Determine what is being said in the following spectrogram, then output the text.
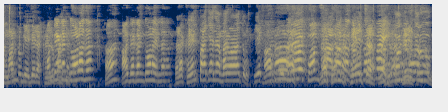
અમાર તો બે બે આમ બે કણ દોળા છે હા? હા બે કણ દોળા એટલે રખડેલ પાછા છે અમારા વાળા તો. એક બાપા. અરે કોમ સારા રખડેલ છે. હું કરું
